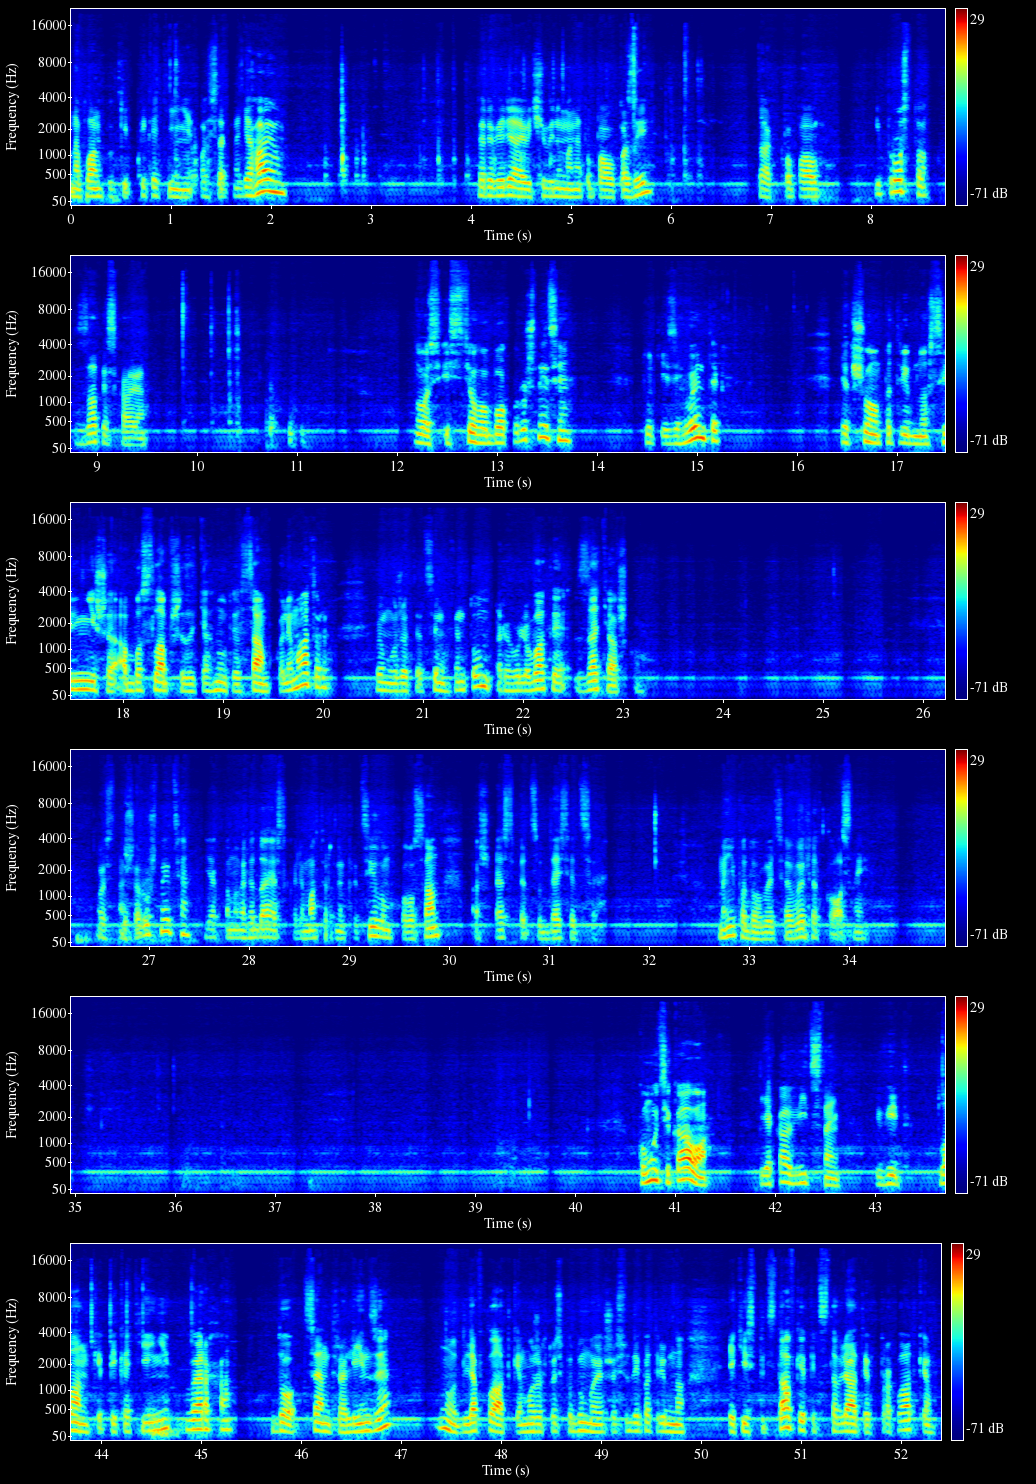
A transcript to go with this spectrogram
на планку Picatinny ось так надягаю. Перевіряю, чи він у мене попав у пази. Так, попав. І просто затискаю. Ось із цього боку рушниці. Тут є гвинтик. Якщо вам потрібно сильніше або слабше затягнути сам коліматор, ви можете цим гвинтом регулювати затяжку. Ось наша рушниця, як вона виглядає з коліматорним прицілом Holosan HS510C. Мені подобається, вигляд класний. Кому цікаво, яка відстань від планки Пікатіні верха до центра лінзи. Ну, для вкладки, може хтось подумає, що сюди потрібно якісь підставки підставляти в прокладки,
